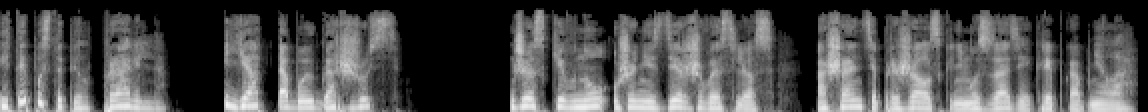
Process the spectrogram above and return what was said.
И ты поступил правильно. Я тобой горжусь». Джесс кивнул, уже не сдерживая слез, а Шанти прижалась к нему сзади и крепко обняла.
